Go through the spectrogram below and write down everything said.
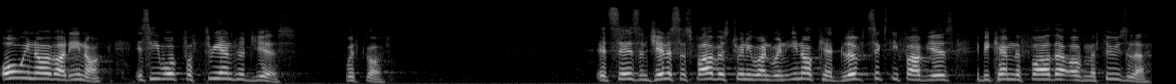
All we know about Enoch is he walked for 300 years with God. It says in Genesis 5, verse 21, when Enoch had lived 65 years, he became the father of Methuselah.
